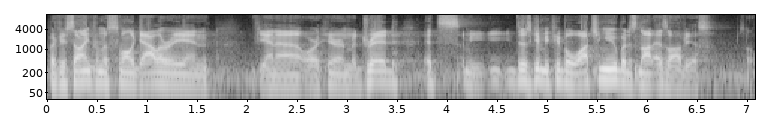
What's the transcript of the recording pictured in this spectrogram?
But if you're selling from a small gallery in Vienna or here in Madrid, it's I mean there's gonna be people watching you, but it's not as obvious. So.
